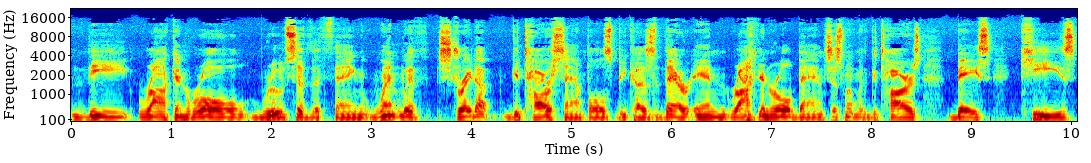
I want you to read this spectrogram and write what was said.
the rock and roll roots of the thing, went with straight up guitar samples because they're in rock and roll bands, just went with guitars, bass, keys,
